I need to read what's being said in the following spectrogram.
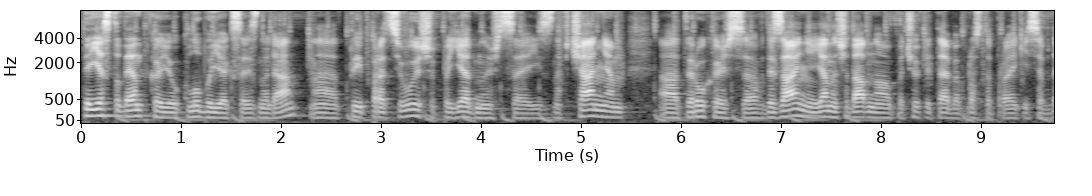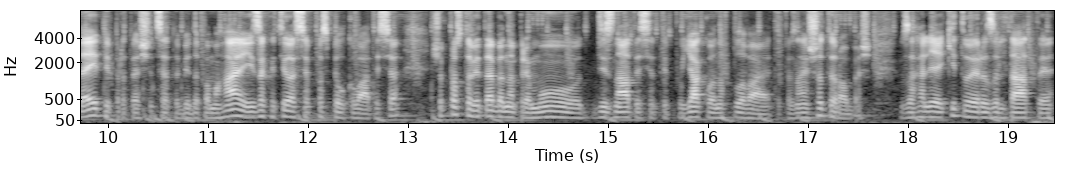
Ти є студенткою клубу UXA з нуля. Ти працюєш і поєднуєш це із навчанням, ти рухаєшся в дизайні. Я нещодавно почув від тебе просто про якісь апдейти, про те, що це тобі допомагає, і захотілося поспілкуватися, щоб просто від тебе напряму дізнатися, типу, як воно впливає. Типу, знаєш, що ти робиш? Взагалі, які твої результати,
